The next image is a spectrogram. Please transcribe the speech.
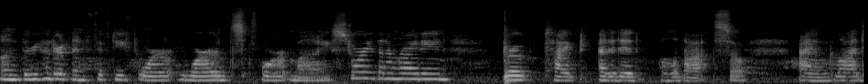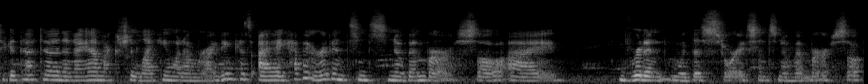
um, 354 words for my story that I'm writing. Wrote, typed, edited, all of that. So I am glad to get that done and I am actually liking what I'm writing because I haven't written since November. So I've written with this story since November. So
